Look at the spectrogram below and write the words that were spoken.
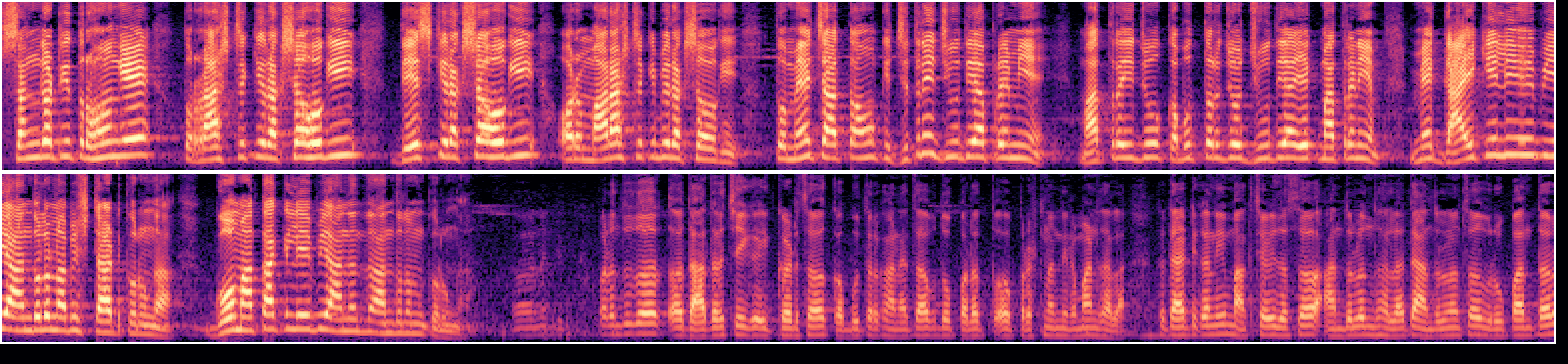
संगठित रहोगे तो राष्ट्र की रक्षा होगी, देश की रक्षा होगी और महाराष्ट्र की भी रक्षा होगी। तो मैं चाहता हूँ कि जितने जूदिया प्रेमी हैं, मात्र ये जो कबूतर, जो जूदिया एक मात्र नहीं है, मैं गाय के लिए भी आंदोलन अभी स्टार्ट करूँगा, गौ माता के लिए भी आंदोलन करूँगा। परंतु जर दादरचे दादरच्या इकडचं कबूतर खाण्याचा जो परत प्रश्न निर्माण झाला तर त्या ठिकाणी मागच्या वेळी जसं आंदोलन झालं त्या आंदोलनाचं रूपांतर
